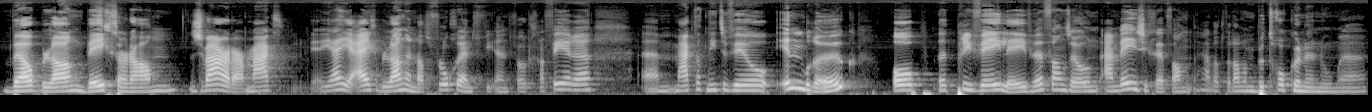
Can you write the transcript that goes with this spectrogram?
welk belang weegt er dan zwaarder? Maakt ja, je eigen belang en dat vloggen en, en fotograferen, um, maakt dat niet te veel inbreuk op het privéleven van zo'n aanwezige, van wat we dan een betrokkenen noemen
